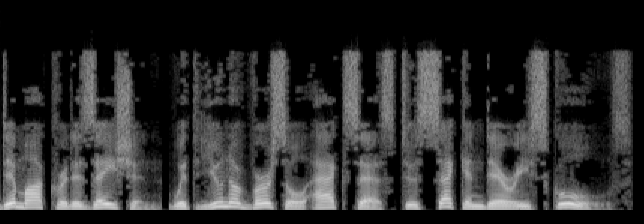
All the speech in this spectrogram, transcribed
democratization with universal access to secondary schools.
